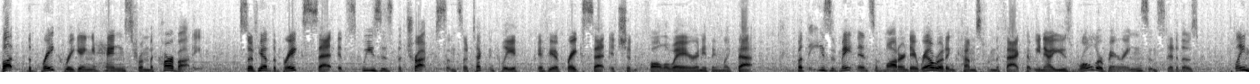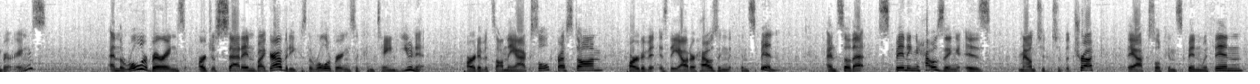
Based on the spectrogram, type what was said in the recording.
But the brake rigging hangs from the car body. So if you have the brakes set, it squeezes the trucks, and so technically, if you have brakes set, it shouldn't fall away or anything like that. But the ease of maintenance of modern day railroading comes from the fact that we now use roller bearings instead of those plain bearings. And the roller bearings are just sat in by gravity because the roller bearings a contained unit. Part of it's on the axle pressed on, part of it is the outer housing that can spin. And so that spinning housing is mounted to the truck. The axle can spin within.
